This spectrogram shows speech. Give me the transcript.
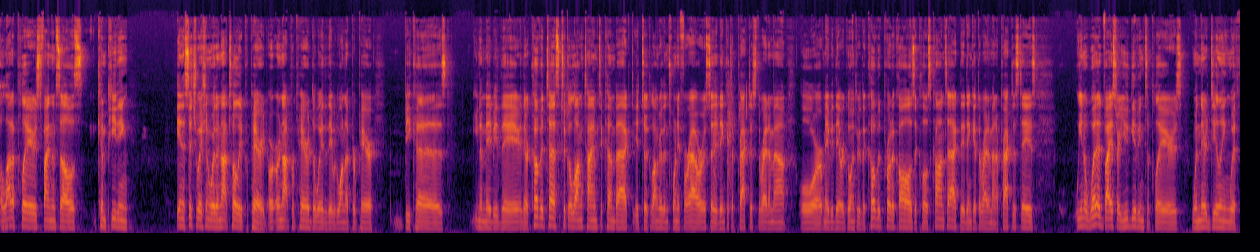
A lot of players find themselves competing in a situation where they're not totally prepared or, or not prepared the way that they would want to prepare because you know maybe they their covid test took a long time to come back it took longer than 24 hours so they didn't get to practice the right amount or maybe they were going through the covid protocol as a close contact they didn't get the right amount of practice days you know what advice are you giving to players when they're dealing with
